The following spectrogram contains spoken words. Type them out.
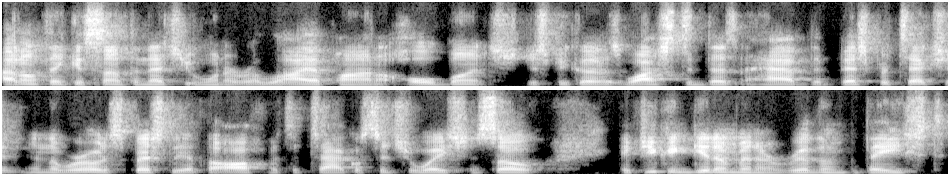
I don't think it's something that you want to rely upon a whole bunch just because Washington doesn't have the best protection in the world, especially at the offensive tackle situation. So if you can get him in a rhythm based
